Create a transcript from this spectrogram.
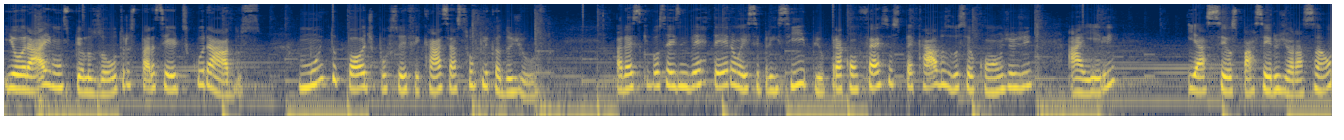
e orai uns pelos outros para serdes curados. Muito pode, por sua eficácia, a súplica do justo. Parece que vocês inverteram esse princípio para confesse os pecados do seu cônjuge a ele e a seus parceiros de oração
